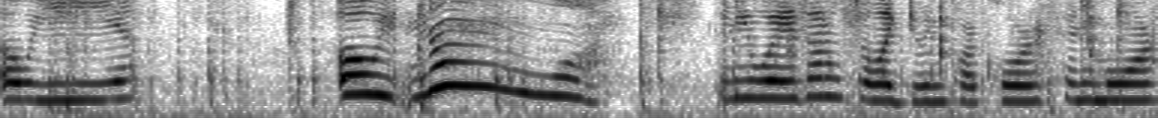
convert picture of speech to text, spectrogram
Oh yeah. Oh no. Anyways, I don't feel like doing parkour anymore.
